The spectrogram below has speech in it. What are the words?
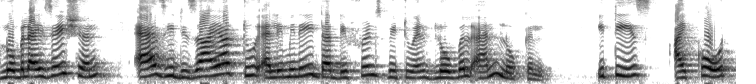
globalization as he desired to eliminate the difference between global and local. It is I quote,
